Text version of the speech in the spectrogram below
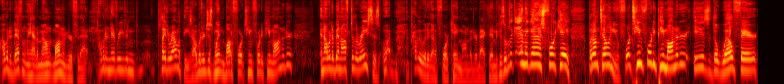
I would have definitely had a monitor for that. I would have never even played around with these. I would have just went and bought a 1440p monitor and I would have been off to the races. Or I probably would have got a 4K monitor back then because it was like, oh my gosh, 4K. But I'm telling you, 1440p monitor is the welfare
